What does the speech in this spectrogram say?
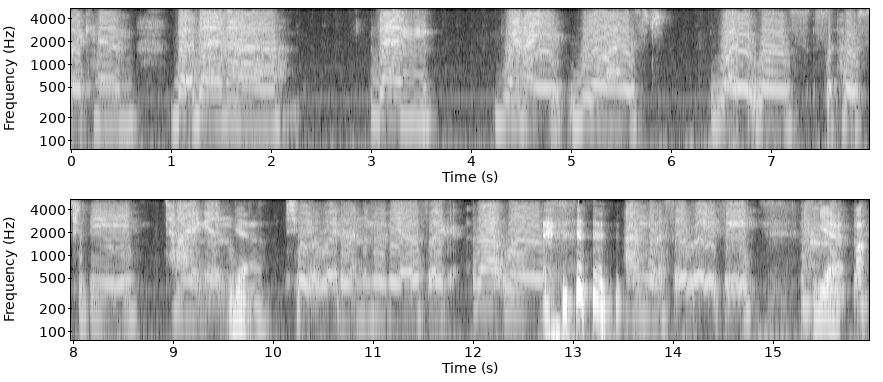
like him. But then, uh, then when I realized what it was supposed to be tying in yeah. to later in the movie, I was like, that was, I'm gonna say lazy. Yeah, I-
